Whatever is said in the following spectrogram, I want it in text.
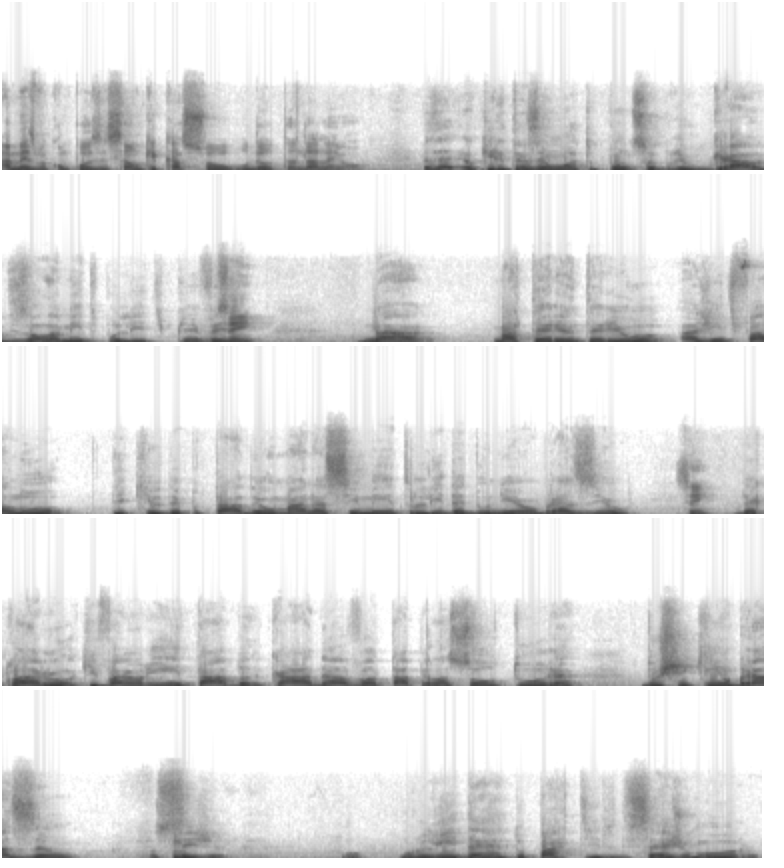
a mesma composição que caçou o Deltan Dallagnol. Mas é, eu queria trazer um outro ponto sobre o grau de isolamento político. Porque, veja, Sim. na matéria anterior, a gente falou de que o deputado Elmar Nascimento, líder do União Brasil, Sim. declarou que vai orientar a bancada a votar pela soltura do Chiquinho Brazão. Ou seja, o, o líder do partido de Sérgio Moro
